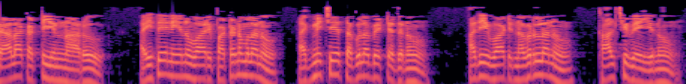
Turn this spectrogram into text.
చాలా కట్టియున్నారు అయితే నేను వారి పట్టణములను అగ్నిచే తగులబెట్టెదను. అది వాటి నగరులను కాల్చివేయును.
